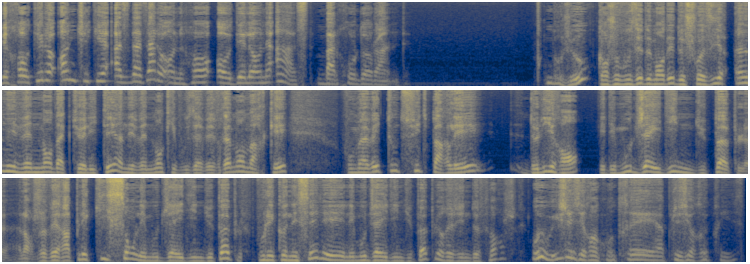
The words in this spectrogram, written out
به خاطر آنچه که از نظر آنها عادلانه است برخوردارند. Bonjour. Quand je vous ai demandé de choisir un événement d'actualité, un événement qui vous avait vraiment marqué, vous m'avez tout de suite parlé de l'Iran et des Moudjahidines du peuple. Alors je vais rappeler qui sont les Moudjahidines du peuple. Vous les connaissez, les, les Moudjahidines du peuple, Régine de Forge Oui, oui, je les ai rencontrés à plusieurs reprises.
